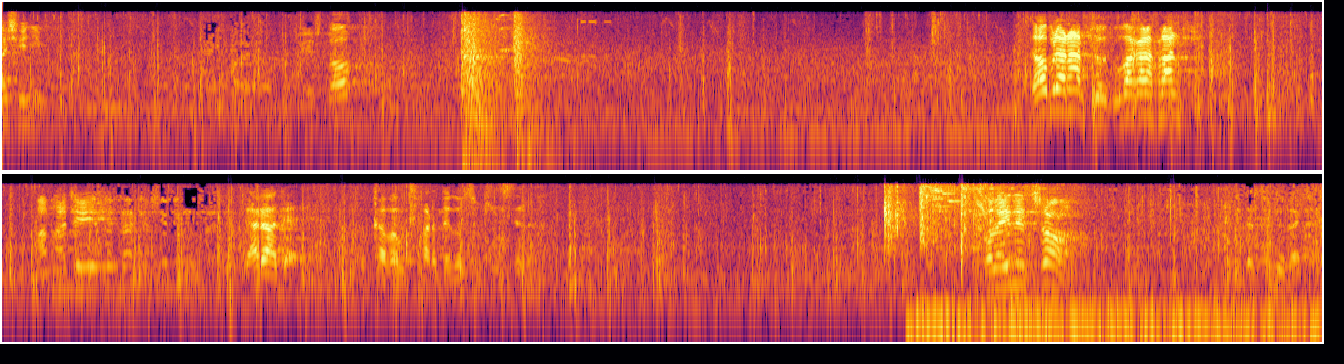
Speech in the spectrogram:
Zajmę się nim. Wiesz to? Dobra, naprzód, uwaga na flanki. Mam nadzieję, że trafisz się Da radę. To kawał twardego sukinsyna. Kolejny strząs. Wektor.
